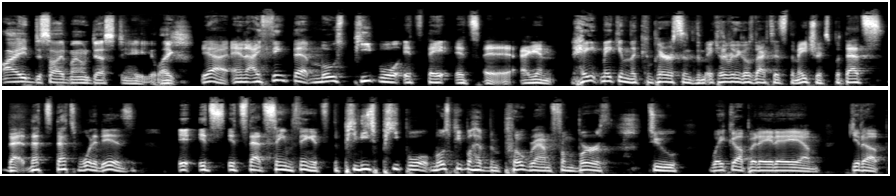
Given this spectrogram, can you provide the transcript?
i decide my own destiny like Yeah, and I think that most people, it's they, it's uh, again, hate making the comparison because everything goes back to it's the Matrix, but that's that that's that's what it is. It, it's it's that same thing. It's the these people. Most people have been programmed from birth to wake up at eight a.m. Get up,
